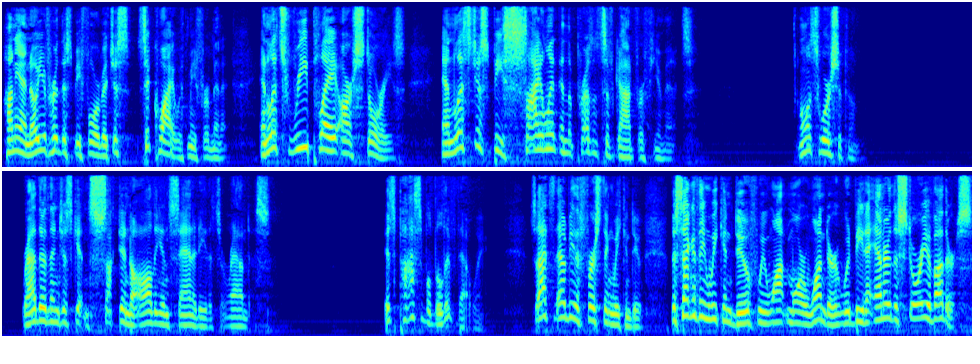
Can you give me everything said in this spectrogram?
Honey, I know you've heard this before, but just sit quiet with me for a minute. And let's replay our stories. And let's just be silent in the presence of God for a few minutes. And let's worship Him rather than just getting sucked into all the insanity that's around us. It's possible to live that way. So that would be the first thing we can do. The second thing we can do if we want more wonder would be to enter the story of others.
